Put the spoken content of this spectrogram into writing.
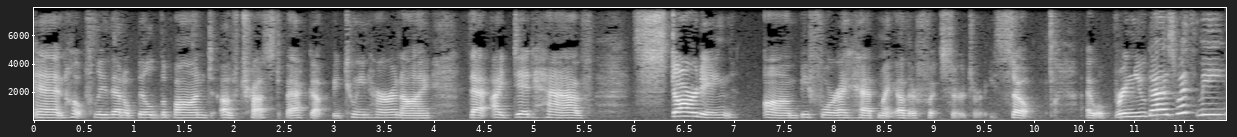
And hopefully that'll build the bond of trust back up between her and I that I did have starting um, before I had my other foot surgery. So I will bring you guys with me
